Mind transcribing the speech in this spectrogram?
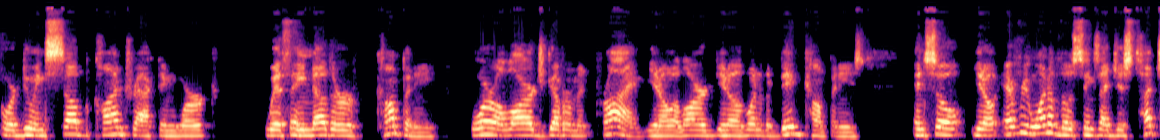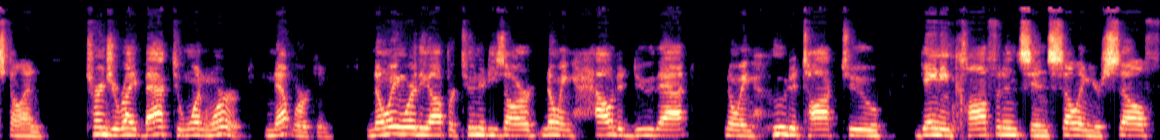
or doing subcontracting work with another company or a large government prime, you know, a large, you know, one of the big companies. And so, you know, every one of those things I just touched on turns you right back to one word networking, knowing where the opportunities are, knowing how to do that, knowing who to talk to, gaining confidence in selling yourself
